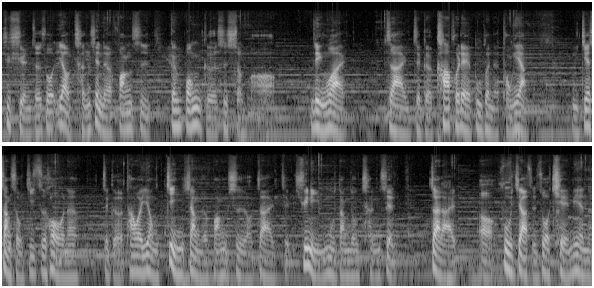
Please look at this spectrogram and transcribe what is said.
去选择说要呈现的方式跟风格是什么。另外，在这个 CarPlay 部分的同样，你接上手机之后呢，这个它会用镜像的方式哦，在这个虚拟屏幕当中呈现。再来，呃，副驾驶座前面呢，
